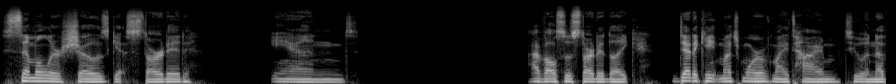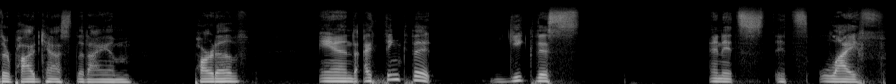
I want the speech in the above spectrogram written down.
similar shows get started and I've also started like dedicate much more of my time to another podcast that I am part of. And I think that Geek This and its its life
